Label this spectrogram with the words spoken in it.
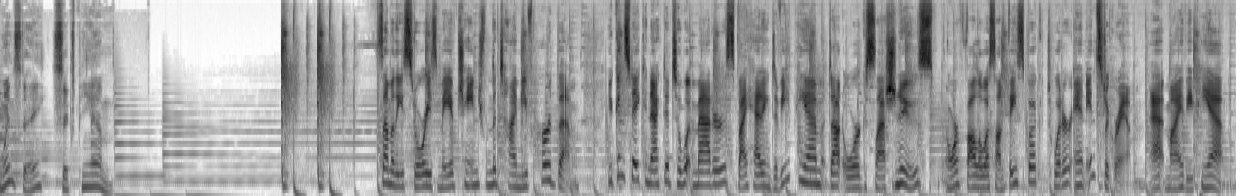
Wednesday, 6 p.m. Some of these stories may have changed from the time you've heard them. You can stay connected to what matters by heading to vpm.org/news or follow us on Facebook, Twitter, and Instagram at myvpm.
